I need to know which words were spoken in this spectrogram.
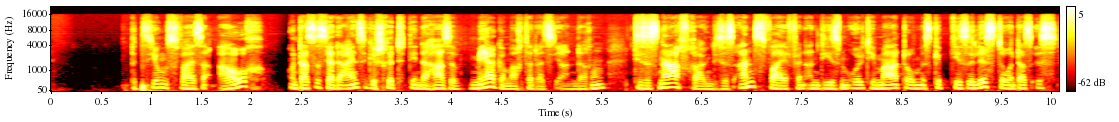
Beziehungsweise auch, und das ist ja der einzige Schritt, den der Hase mehr gemacht hat als die anderen, dieses Nachfragen, dieses Anzweifeln an diesem Ultimatum. Es gibt diese Liste und das ist,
